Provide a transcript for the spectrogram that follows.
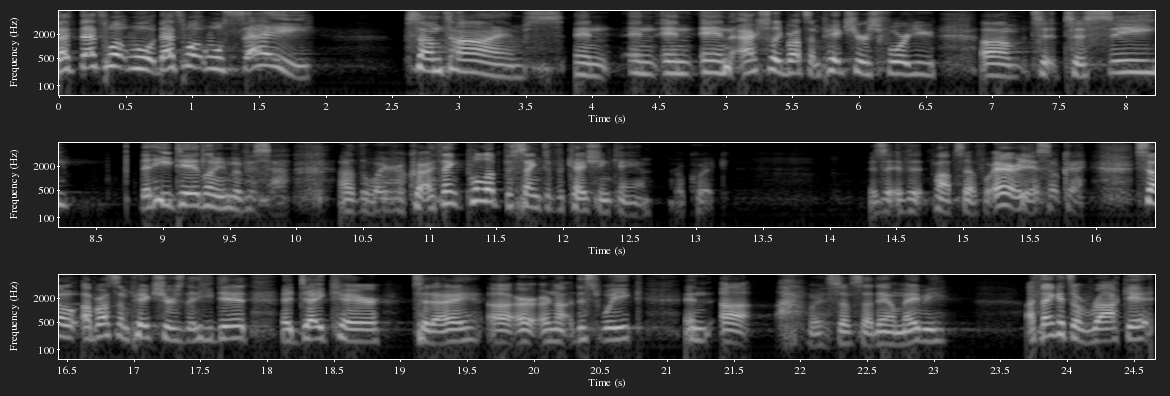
That, that's what we'll that's what we'll say sometimes. And and and and actually brought some pictures for you um, to, to see that he did. Let me move this out of the way real quick. I think pull up the sanctification cam real quick. Is it, if it pops up for there it is okay so i brought some pictures that he did at daycare today uh, or, or, not this week and uh, wait it's upside down maybe i think it's a rocket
